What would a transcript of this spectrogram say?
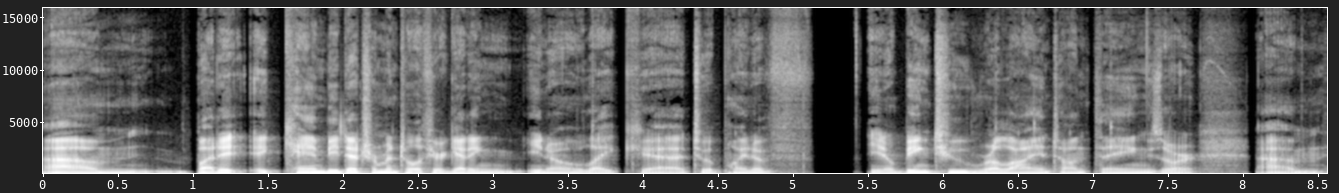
Um, but it, it can be detrimental if you're getting, you know, like uh, to a point of, you know, being too reliant on things or, um,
